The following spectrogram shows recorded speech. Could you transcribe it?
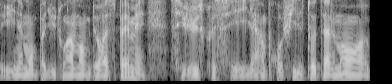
évidemment pas du tout un manque de respect, mais c'est juste que c'est, il a un profil totalement,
